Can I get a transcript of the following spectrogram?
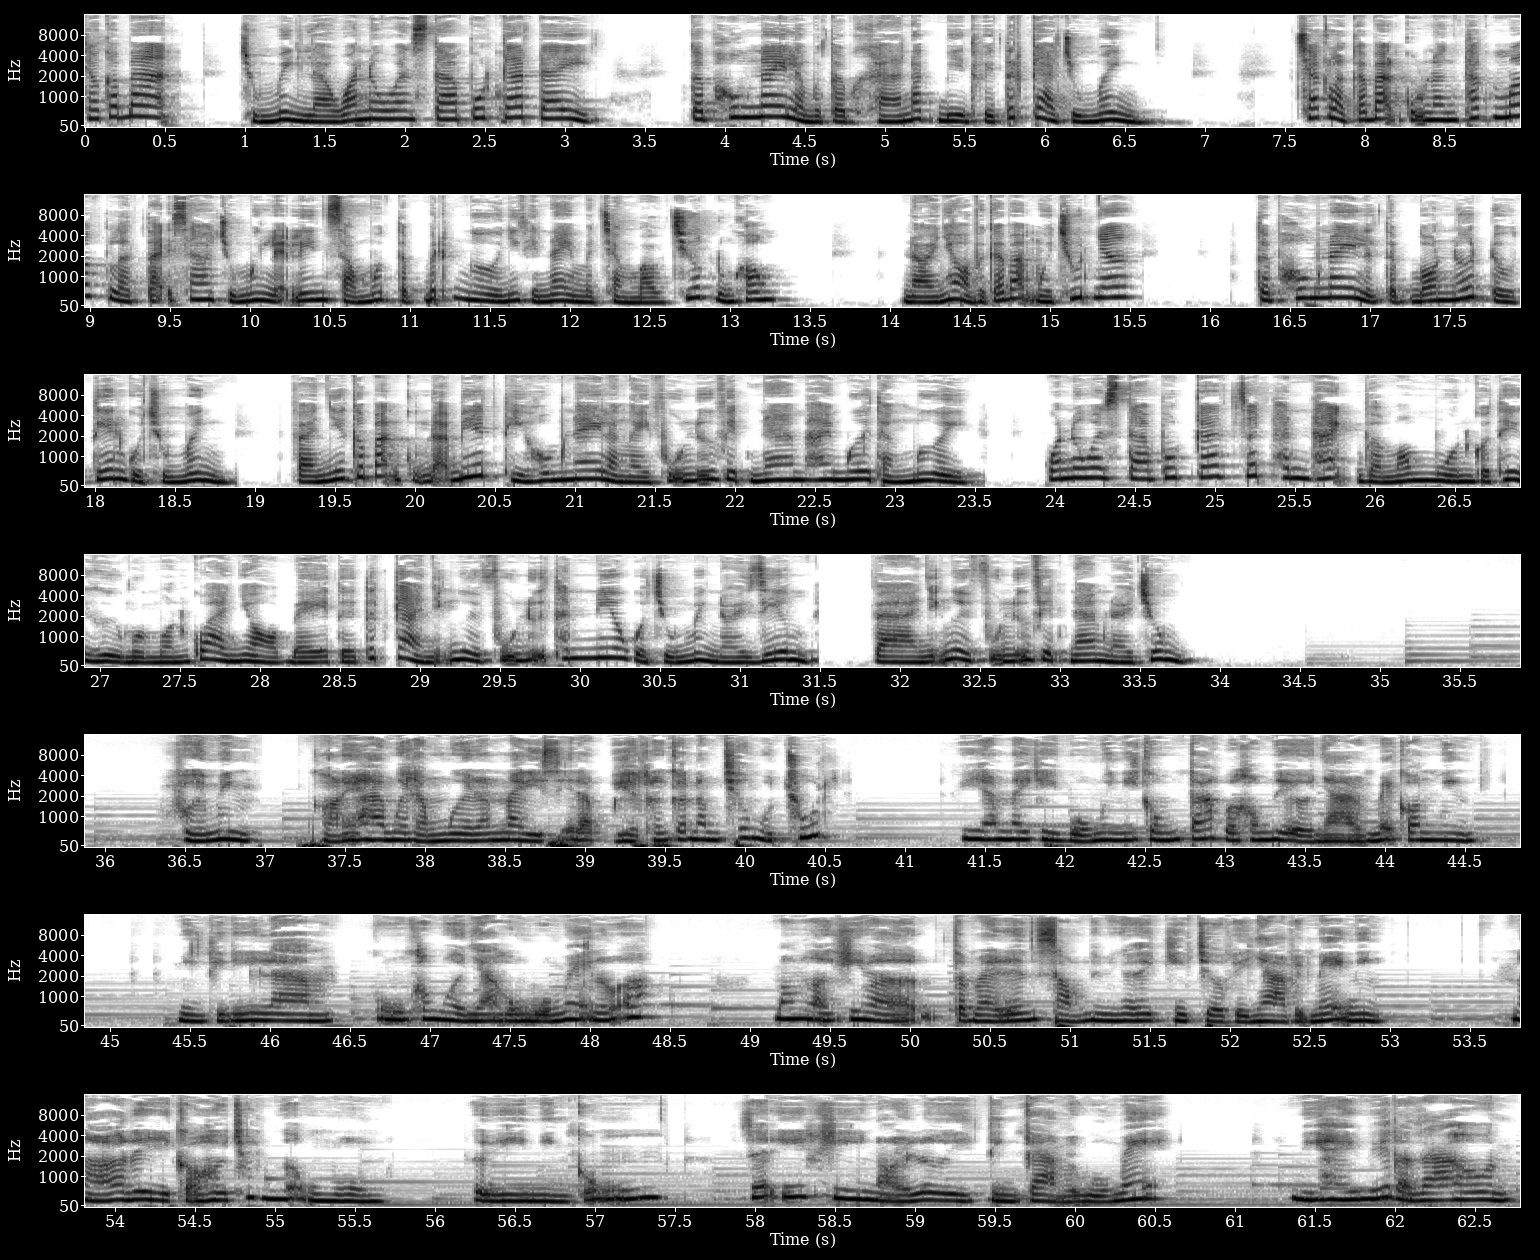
Chào các bạn, chúng mình là 101 Star Podcast đây. Tập hôm nay là một tập khá đặc biệt với tất cả chúng mình. Chắc là các bạn cũng đang thắc mắc là tại sao chúng mình lại lên sóng một tập bất ngờ như thế này mà chẳng báo trước đúng không? Nói nhỏ với các bạn một chút nhé. Tập hôm nay là tập bonus đầu tiên của chúng mình và như các bạn cũng đã biết thì hôm nay là ngày Phụ nữ Việt Nam 20 tháng 10 101 Star Podcast rất hân hạnh và mong muốn có thể gửi một món quà nhỏ bé tới tất cả những người phụ nữ thân yêu của chúng mình nói riêng và những người phụ nữ Việt Nam nói chung. Với mình, có lẽ 20 tháng 10 năm nay thì sẽ đặc biệt hơn các năm trước một chút. Vì năm nay thì bố mình đi công tác và không thể ở nhà với mẹ con mình. Mình thì đi làm, cũng không ở nhà cùng bố mẹ nữa. Mong rằng khi mà tập này lên sóng thì mình có thể kịp trở về nhà với mẹ mình nói ở đây thì có hơi chút ngượng mồm bởi vì mình cũng rất ít khi nói lời tình cảm với bố mẹ. Mình hay viết ở ra hơn.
